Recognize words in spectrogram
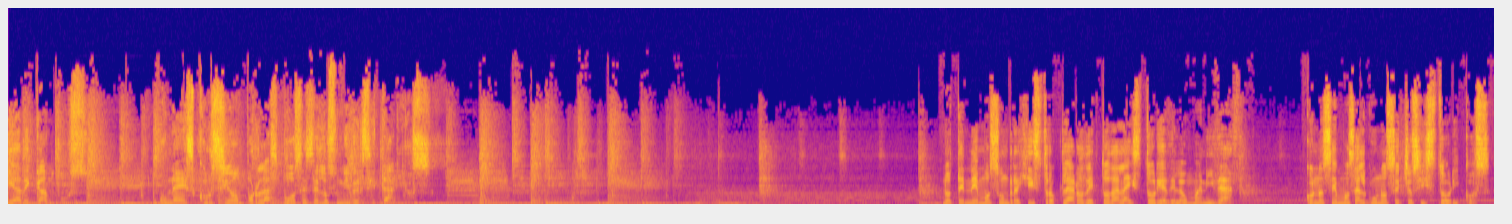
Día de Campus. Una excursión por las voces de los universitarios. No tenemos un registro claro de toda la historia de la humanidad. Conocemos algunos hechos históricos,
